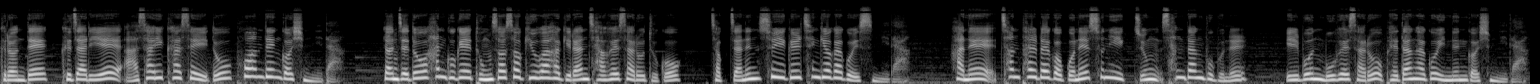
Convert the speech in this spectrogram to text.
그런데 그 자리에 아사히 카세이도 포함된 것입니다. 현재도 한국의 동서석유화학이란 자회사로 두고 적자는 수익을 챙겨가고 있습니다. 한 해 1,800억 원의 순이익 중 상당 부분을 일본 모회사로 배당하고 있는 것입니다.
